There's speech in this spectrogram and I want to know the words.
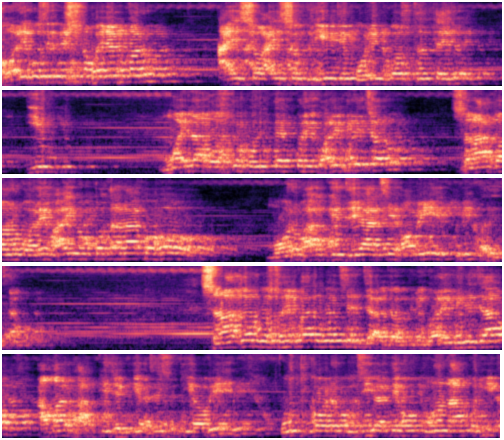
ঘরে বসে কৃষ্ণ ভজন করো। আইসো আইসো, গৃহেতে মলিন বস্ত্র ইয়ে ময়লা বস্ত্র পরিত্যাগ করে ঘরে ফিরে চলো। সনাতন বলে, ভাই, ও কথা না কহ। মোর ভাগ্যে যে আছে হবে, তুমি ঘরে যাও। সনাতন গোস্বামীপাদ বলছেন, যাও যাও, তুমি ঘরে ফিরে যাও। আমার ভাগ্যে যেটি আছে সেটি হবে। উৎকট বুঝিয়াতে হোক কোনো না কহিল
